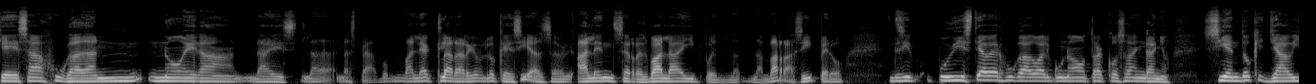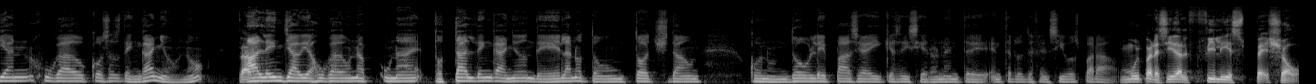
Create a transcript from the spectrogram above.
que esa jugada no era la, es, la, la esperada. Vale aclarar lo que decías. Allen se resbala y pues la, la embarra, sí, pero es decir, pudiste haber jugado alguna otra cosa de engaño, siendo que ya habían jugado cosas de engaño, ¿no? Claro. Allen ya había jugado una, una total de engaño donde él anotó un touchdown con un doble pase ahí que se hicieron entre, entre los defensivos para... Muy parecida al Philly Special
